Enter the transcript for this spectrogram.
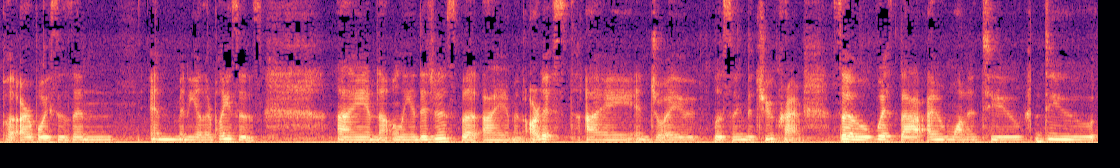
put our voices in in many other places. I am not only Indigenous, but I am an artist. I enjoy listening to true crime. So with that, I wanted to do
